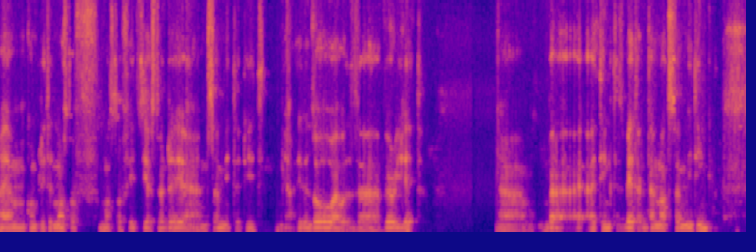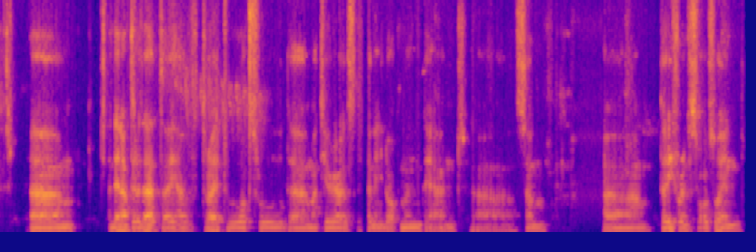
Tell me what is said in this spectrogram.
I am completed most of most of it yesterday and submitted it. Yeah, even though I was uh, very late, uh, but I, I, think it's better than not submitting. Um, and then after that, I have tried to walk through the materials, the challenge document, and uh, some um, the reference also and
